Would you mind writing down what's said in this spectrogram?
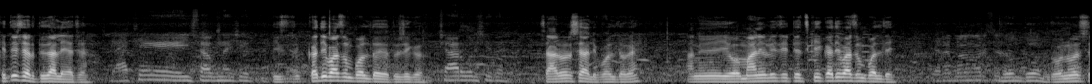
किती शर्ती झाल्या याच्या? याचे हिसाब नाही शेत कधीपासून बोलतोय तुझी ग? चार वर्ष झाली. चार वर्ष आली बोलतो काय? आणि ह्यो मानिवलीची टिचकी कधीपासून बोलते? दोन वर्ष. दोन दोन दोन वर्ष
